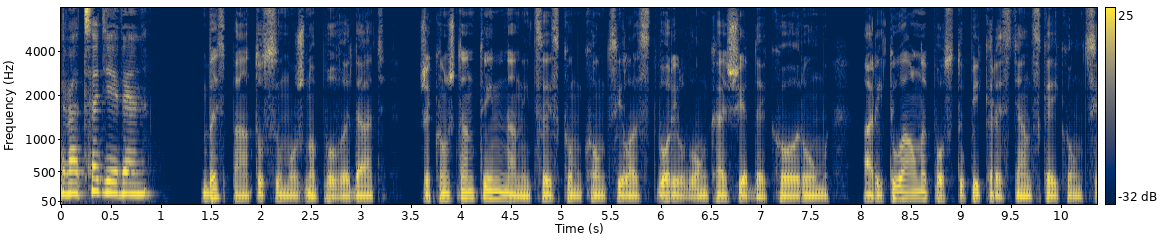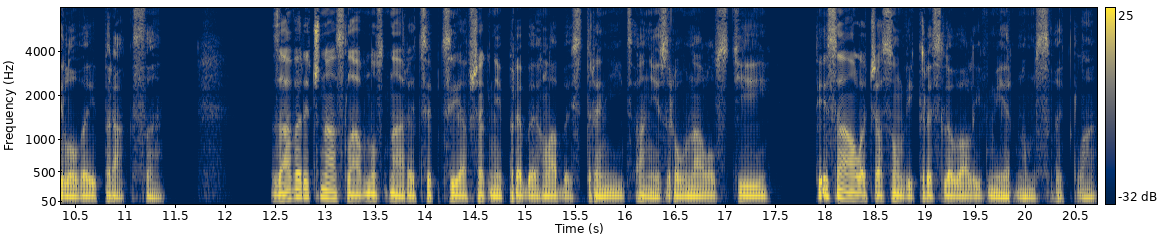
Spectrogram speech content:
21 Bez pátosu možno povedať, že Konštantín na Nicejskom koncile stvoril vonkajšie dekórum a rituálne postupy kresťanskej koncilovej praxe. Záverečná slávnostná recepcia však neprebehla bez treníc a nezrovnalostí, tie sa ale časom vykresľovali v miernom svetle.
